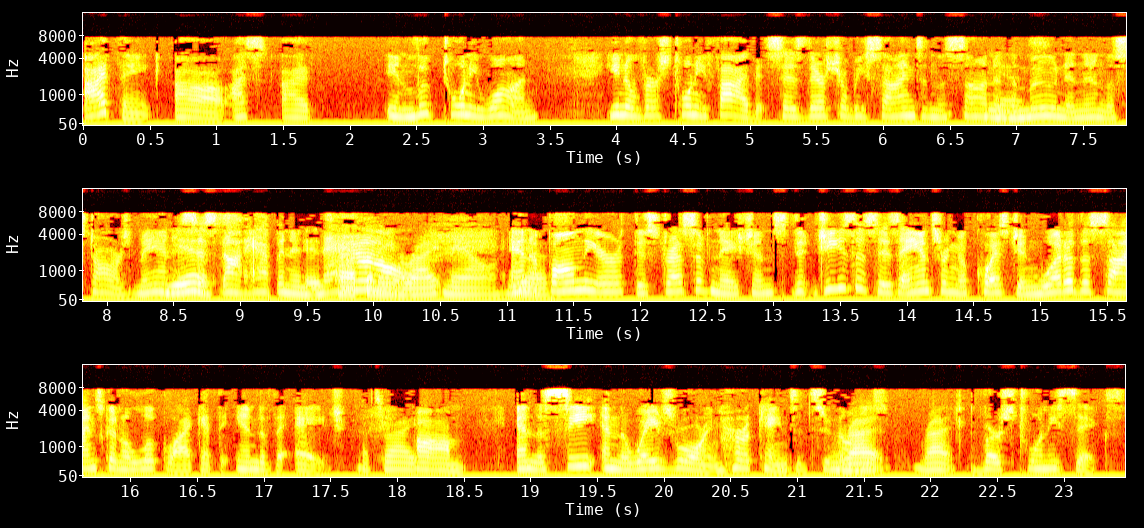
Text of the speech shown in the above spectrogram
I think, uh, I, I in Luke 21, you know, verse 25, it says, "There shall be signs in the sun and the moon and in the stars." Man, Yes. it's not happening It's now. happening right now. And yes. upon the earth, distress of nations. That Jesus is answering a question: What are the signs going to look like at the end of the age? That's right. Um, and the sea and the waves roaring, hurricanes and tsunamis. right, right. Verse 26.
